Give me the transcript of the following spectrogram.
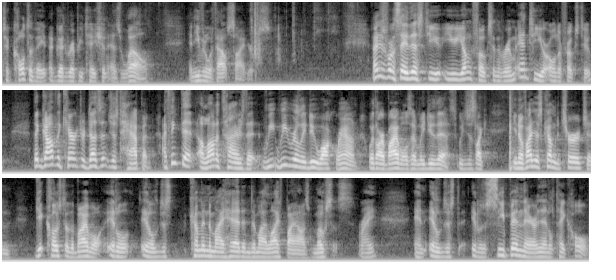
to cultivate a good reputation as well, and even with outsiders. I just want to say this to you, you young folks in the room and to your older folks too that godly character doesn't just happen. I think that a lot of times that we, we really do walk around with our Bibles and we do this. We just like, you know, if I just come to church and get close to the Bible, it'll it'll just come into my head into my life by osmosis, right? And it'll just it'll just seep in there and then it'll take hold.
